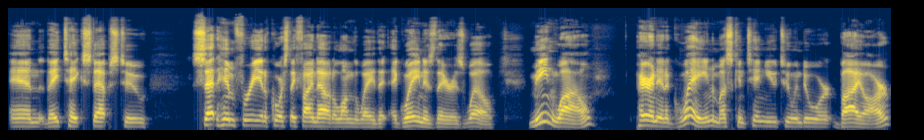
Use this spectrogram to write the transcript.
and they take steps to set him free. And of course, they find out along the way that Egwene is there as well. Meanwhile, Perrin and Egwene must continue to endure Byar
